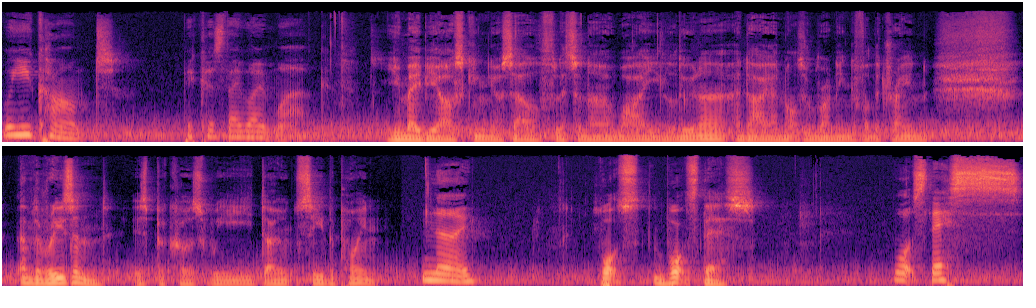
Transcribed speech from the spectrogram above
Well, you can't, because they won't work. You may be asking yourself, listener, uh, why Luna and I are not running for the train. And the reason is because we don't see the point. No. What's what's this? What's this?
